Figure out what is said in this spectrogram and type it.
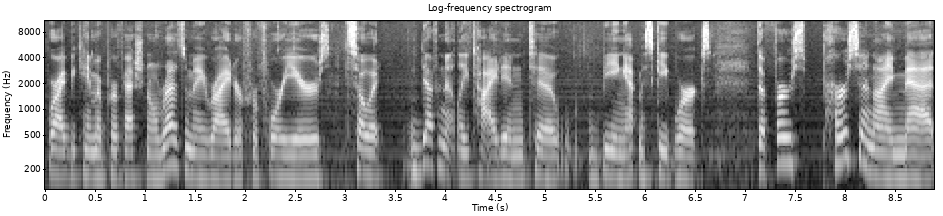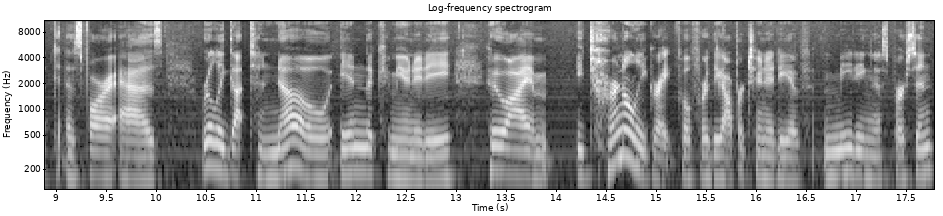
where I became a professional resume writer for four years. So it definitely tied into being at Mesquite Works. The first person I met, as far as really got to know in the community, who I am eternally grateful for the opportunity of meeting this person.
